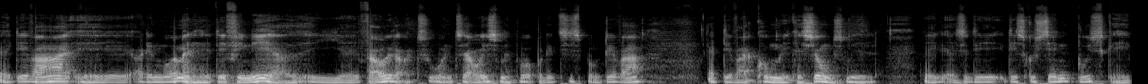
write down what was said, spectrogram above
øh, det var, øh, og den måde man havde defineret i øh, faglitteraturen terrorisme på på det tidspunkt, det var, at det var et kommunikationsmiddel. Ikke? Altså det, det skulle sende et budskab.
